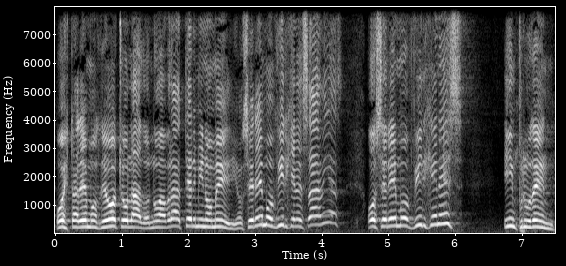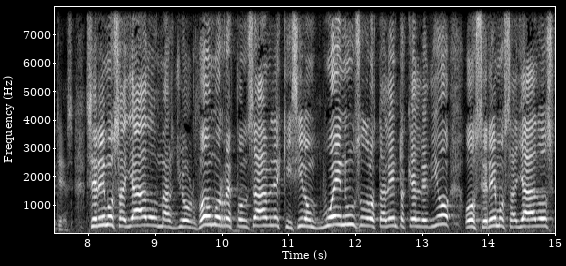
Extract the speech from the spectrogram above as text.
o estaremos de otro lado. No habrá término medio. ¿Seremos vírgenes sabias o seremos vírgenes imprudentes? ¿Seremos hallados mayordomos responsables que hicieron buen uso de los talentos que Él le dio o seremos hallados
